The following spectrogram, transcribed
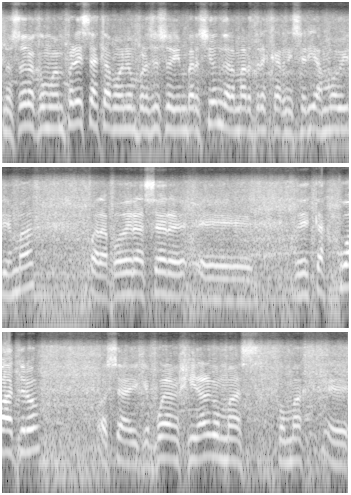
Nosotros como empresa estamos en un proceso de inversión de armar tres carnicerías móviles más para poder hacer eh, de estas cuatro, o sea, y que puedan girar con más, con más eh,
